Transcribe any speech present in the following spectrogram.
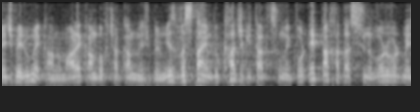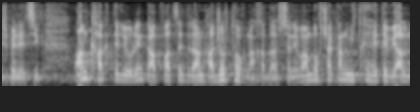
մեջբերում եք անում, արեք ամբողջական մեջբերում։ Ես վստահ եմ, դուք քաջ գիտակցում եք, որ այդ նախադասությունը, որը որ մեջբերեցիք, անկախտելիորեն կապված է դրան հաջորդող նախադասության եւ ամբողջական միտքը հետեւյալն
